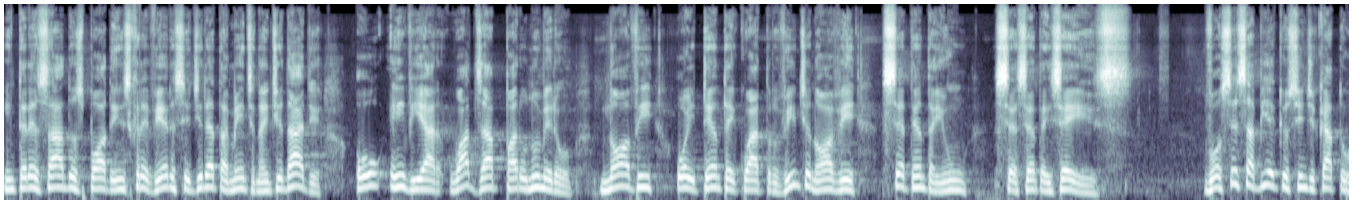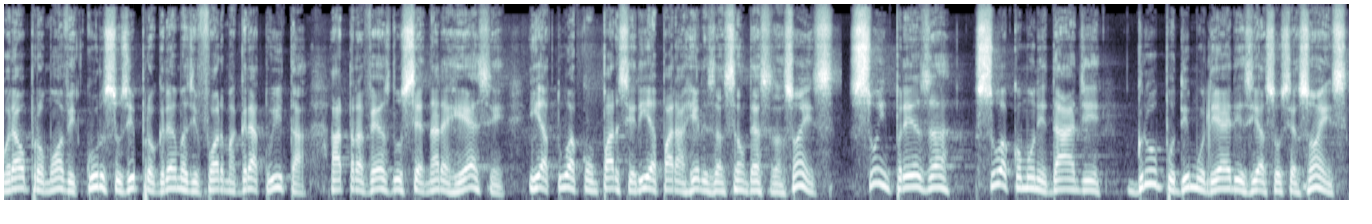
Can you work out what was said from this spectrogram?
Interessados podem inscrever-se diretamente na entidade ou enviar WhatsApp para o número 98429 7166. Você sabia que o Sindicato Rural promove cursos e programas de forma gratuita através do Senar RS e atua com parceria para a realização dessas ações? Sua empresa, sua comunidade, grupo de mulheres e associações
